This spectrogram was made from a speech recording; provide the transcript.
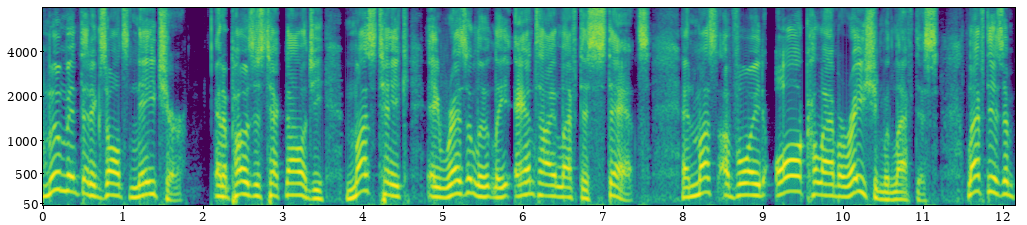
movement that exalts nature and opposes technology must take a resolutely anti leftist stance and must avoid all collaboration with leftists. Leftism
